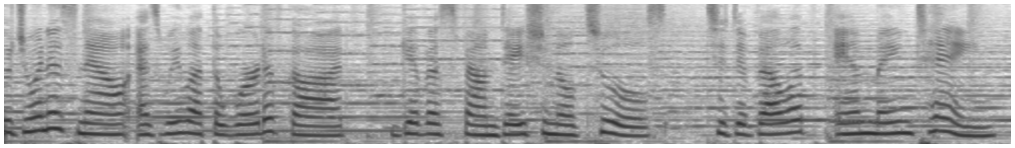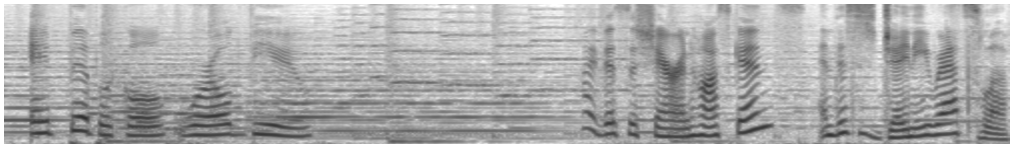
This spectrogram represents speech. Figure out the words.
So join us now as we let the Word of God give us foundational tools to develop and maintain a biblical worldview. Hi, this is Sharon Hoskins. And this is Janie Ratzlaff.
